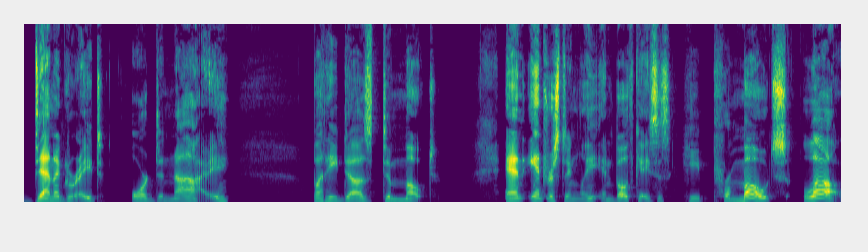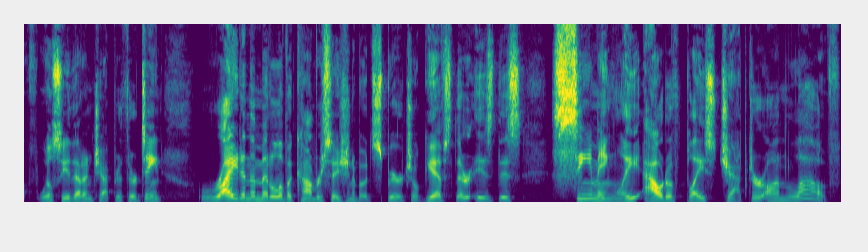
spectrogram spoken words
denigrate or deny, but he does demote. And interestingly, in both cases, he promotes love. We'll see that in chapter 13. Right in the middle of a conversation about spiritual gifts, there is this seemingly out of place chapter on love.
